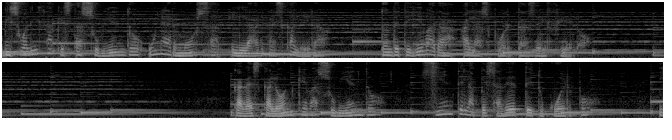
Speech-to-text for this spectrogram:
visualiza que estás subiendo una hermosa y larga escalera donde te llevará a las puertas del cielo. Cada escalón que vas subiendo siente la pesadez de tu cuerpo y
